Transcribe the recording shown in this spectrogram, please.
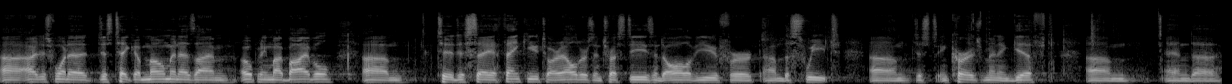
uh, I just want to just take a moment as I'm opening my Bible um, to just say a thank you to our elders and trustees and to all of you for um, the sweet um, just encouragement and gift. Um, and uh,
